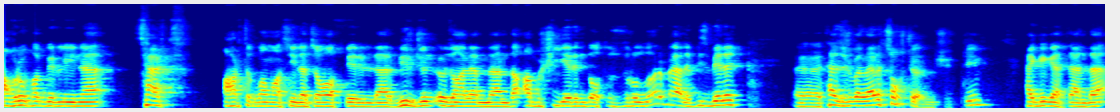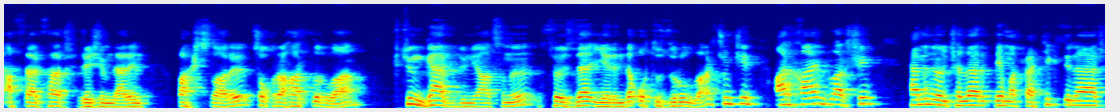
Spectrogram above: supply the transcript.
Avropa Birliyinə sərt artıqlaması ilə cavab verirlər. Bir gün öz aləmlərində ABŞ yerində otuzdururlar. Bəli, biz belə təcrübələri çox görmüşük ki, həqiqətən də avtoritar rejimlərin başçıları çox rahatlıqla bütün qərb dünyasını sözdə yerində otuzdururlar. Çünki arxayındılar ki, həmin ölkələr demokratikdirlər,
